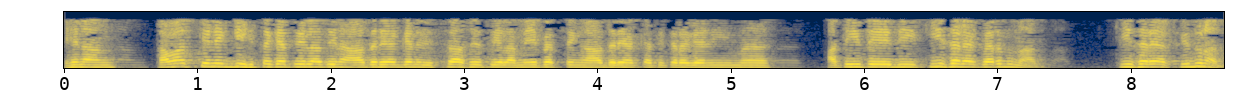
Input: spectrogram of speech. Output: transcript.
එහෙනම් තවත් කෙනෙක්ගේ හිතක ඇති වෙලා තියෙන ආදරයක් ගැන විශ්වාසය තියලා මේ පැත්තෙන් ආදරයක් ඇති කර ගැනීම අතීතයේදී කීසරයක් වැරදුනාද? කීසරයක් සිදුනද?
